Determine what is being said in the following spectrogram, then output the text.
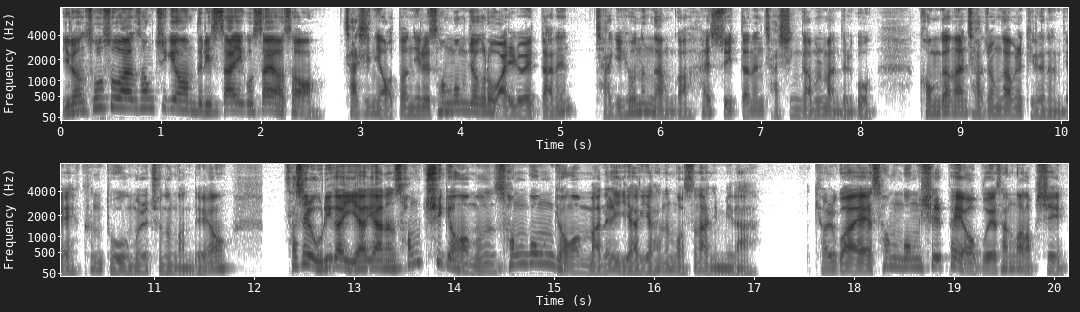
이런 소소한 성취 경험들이 쌓이고 쌓여서 자신이 어떤 일을 성공적으로 완료했다는 자기 효능감과 할 수 있다는 자신감을 만들고 건강한 자존감을 기르는데 큰 도움을 주는 건데요. 사실 우리가 이야기하는 성취 경험은 성공 경험만을 이야기하는 것은 아닙니다. 결과의 성공 실패 여부에 상관없이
